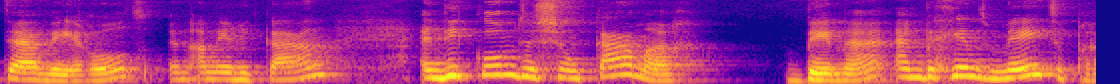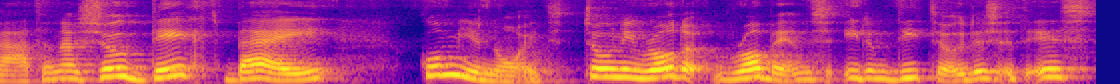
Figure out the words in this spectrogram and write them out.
ter wereld. Een Amerikaan. En die komt dus zo'n kamer binnen en begint mee te praten. Nou, zo dichtbij kom je nooit. Tony Robbins, idem dito. Dus het is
